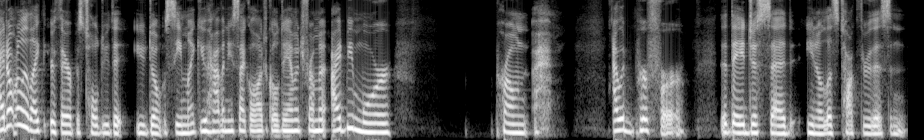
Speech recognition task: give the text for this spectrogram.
I don't really like that your therapist told you that you don't seem like you have any psychological damage from it. I'd be more prone I would prefer that they just said, you know, let's talk through this and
